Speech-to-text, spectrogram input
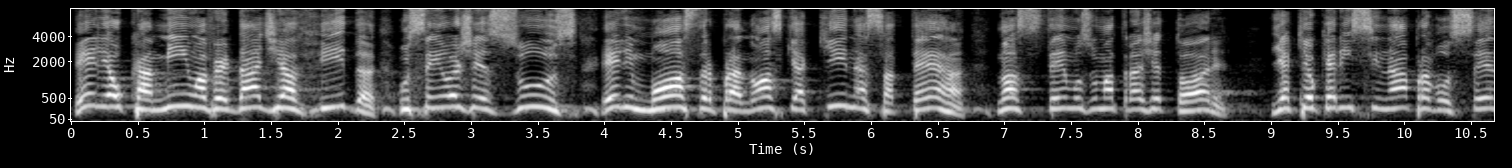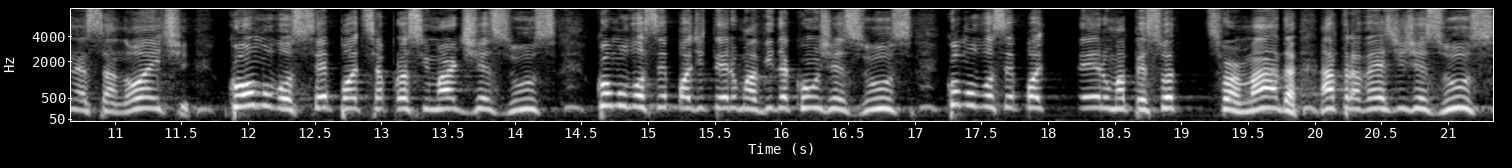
Ele é o caminho, a verdade e a vida. O Senhor Jesus, ele mostra para nós que aqui nessa terra nós temos uma trajetória. E aqui eu quero ensinar para você nessa noite como você pode se aproximar de Jesus, como você pode ter uma vida com Jesus, como você pode ter uma pessoa transformada através de Jesus.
